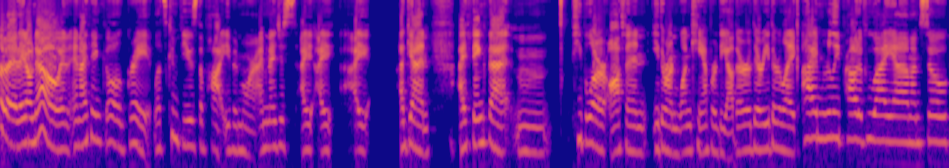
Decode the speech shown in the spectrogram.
they? don't know. And and i think oh great. Let's confuse the pot even more. I mean i just i i i again i think that um, people are often either on one camp or the other. They're either like i'm really proud of who i am. I'm so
